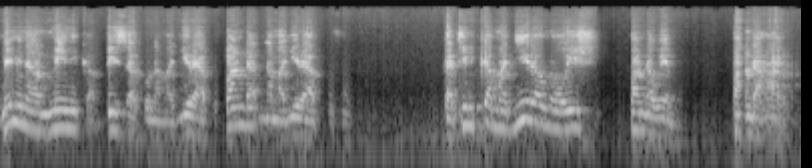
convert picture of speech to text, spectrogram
Mimi naamini kabisa kuna majira ya kupanda na majira ya kuvuna. Katika majira unaoishi, panda wema, panda haki,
